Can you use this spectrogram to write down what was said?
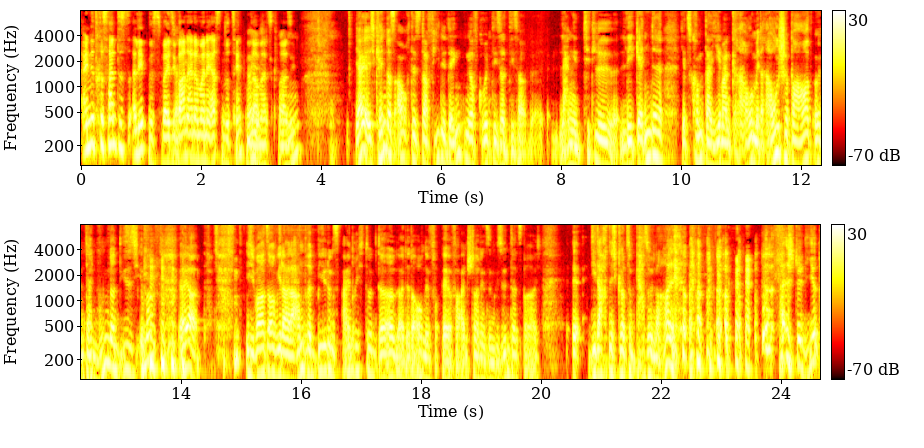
ein interessantes Erlebnis, weil sie ja. waren einer meiner ersten Dozenten ja, damals quasi. Mhm. Ja, ja, ich kenne das auch, dass da viele denken, aufgrund dieser, dieser äh, langen Titellegende, jetzt kommt da jemand grau mit Rauschebart und dann wundern die sich immer. ja, ja. Ich war jetzt auch wieder in einer anderen Bildungseinrichtung, da hatte da auch eine Veranstaltung im Gesundheitsbereich. Die dachten, ich gehöre zum Personal. als studiert.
